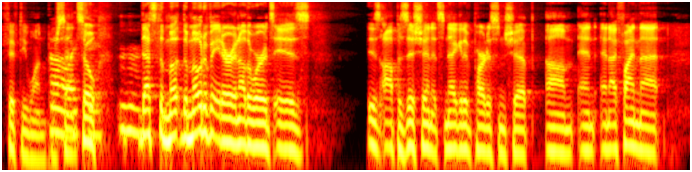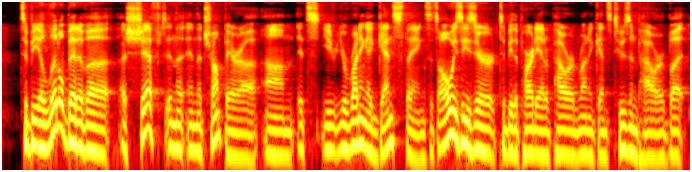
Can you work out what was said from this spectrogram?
51%. Oh, so mm-hmm. that's the mo- the motivator in other words is is opposition, it's negative partisanship. Um, and and I find that to be a little bit of a, a shift in the in the Trump era. Um, it's you, are running against things. It's always easier to be the party out of power and run against who's in power, but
